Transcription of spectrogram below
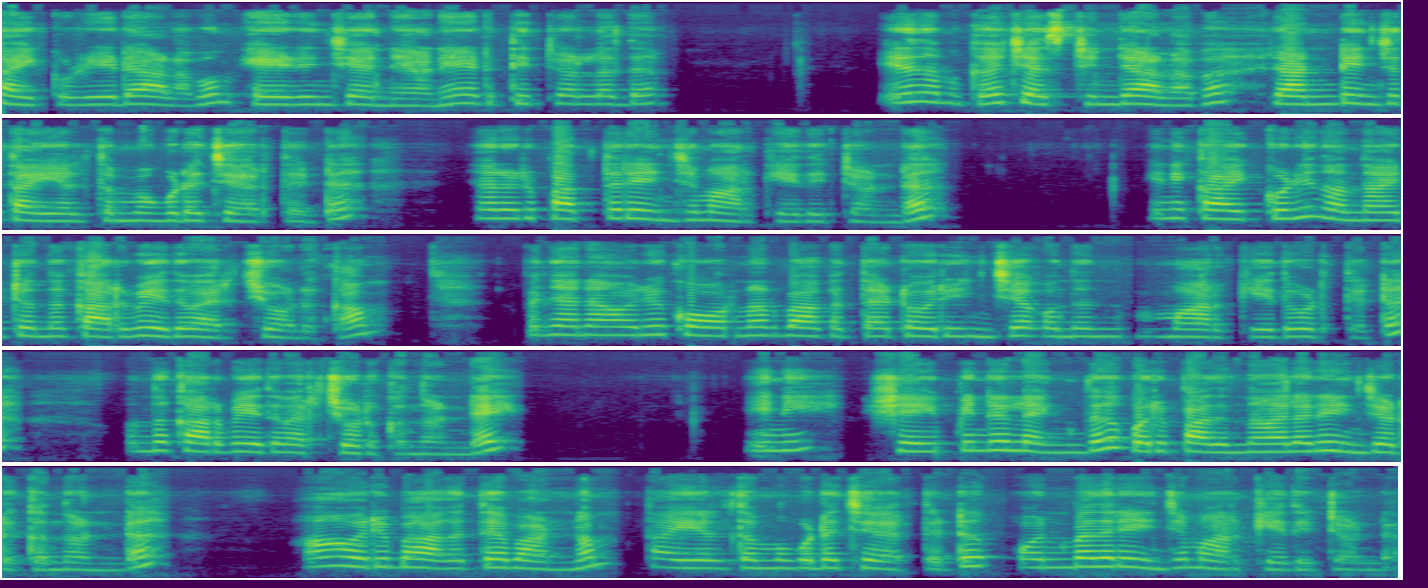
കൈക്കുഴിയുടെ അളവും ഏഴിഞ്ച് തന്നെയാണ് എടുത്തിട്ടുള്ളത്. ഇനി നമുക്ക് ചെസ്റ്റിന്റെ അളവ് രണ്ട് ഇഞ്ച് തയ്യൽത്തുമ്പം കൂടെ ചേർത്തിട്ട് ഞാനൊരു പത്തര ഇഞ്ച് മാർക്ക് ചെയ്തിട്ടുണ്ട്. ഇനി കൈക്കുഴി നന്നായിട്ടൊന്ന് കർവ് ചെയ്ത് വരച്ചു കൊടുക്കാം. അപ്പം ഞാൻ ആ ഒരു കോർണർ ഭാഗത്തായിട്ട് ഒരു ഇഞ്ച് ഒന്ന് മാർക്ക് ചെയ്ത് കൊടുത്തിട്ട് ഒന്ന് കർവ് ചെയ്ത് വരച്ചു കൊടുക്കുന്നുണ്ടേ. ഇനി ഷേപ്പിന്റെ ലെങ്ത് ഒരു പതിനാലര ഇഞ്ച് എടുക്കുന്നുണ്ട്. ആ ഒരു ഭാഗത്തെ വണ്ണം തയ്യൽ കൂടെ ചേർത്തിട്ട് ഒൻപതര ഇഞ്ച് മാർക്ക് ചെയ്തിട്ടുണ്ട്.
